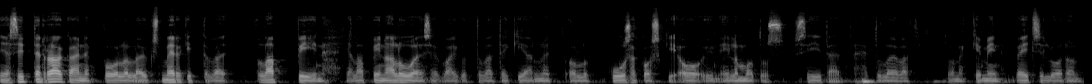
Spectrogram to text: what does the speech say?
ja sitten raaka-ainepuolella yksi merkittävä Lappiin ja Lapin alueeseen vaikuttava tekijä on nyt ollut Kuusakoski Oyn ilmoitus siitä, että he tulevat tuonne Kemin Veitsiluodon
